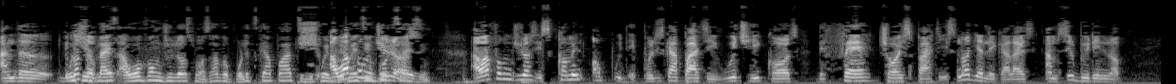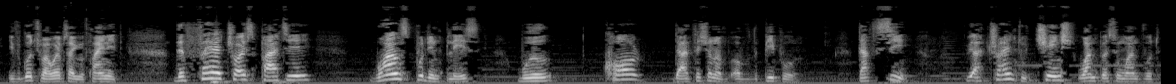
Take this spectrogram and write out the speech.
And the because Which of implies Awonfong Julius must have a political party before our implementing Julius, sizing. our Julius is coming up with a political party which he calls the Fair Choice Party. It's not yet legalized. I'm still building it up. If you go to my website, you'll find it. The Fair Choice Party, once put in place, will call the attention of, of the people that see we are trying to change one person one vote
